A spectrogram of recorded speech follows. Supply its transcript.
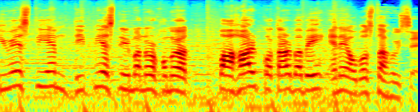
U S T M D P S নিৰ্মাণৰ সময়ত পাহাৰ কটাৰ বাবেই এনে অৱস্থা হৈছে।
